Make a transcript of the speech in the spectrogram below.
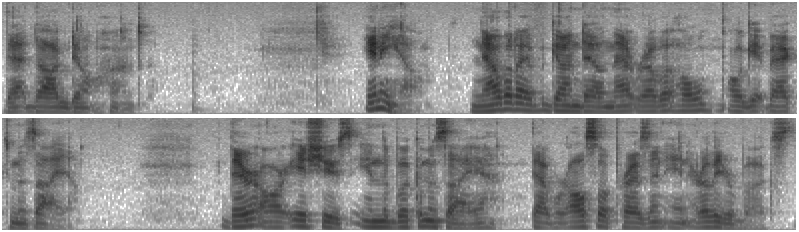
that dog don't hunt. Anyhow, now that I've gone down that rabbit hole, I'll get back to Mosiah. There are issues in the book of Mosiah that were also present in earlier books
